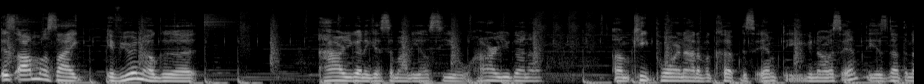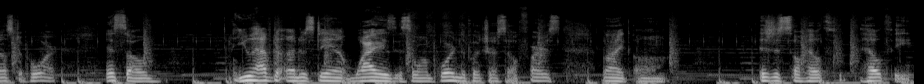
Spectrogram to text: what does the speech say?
it's almost like if you're no good, how are you going to get somebody else you? How are you going to um, keep pouring out of a cup that's empty? You know, it's empty, there's nothing else to pour. And so, you have to understand why is it so important to put yourself first like um it's just so health, healthy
